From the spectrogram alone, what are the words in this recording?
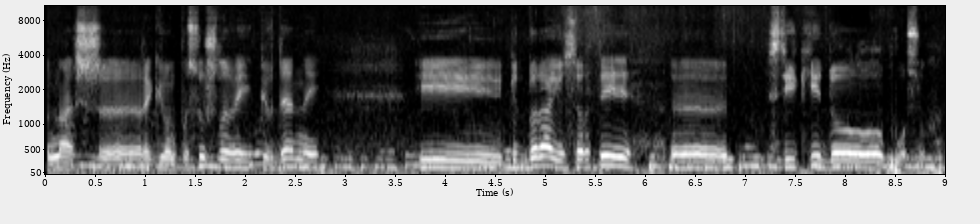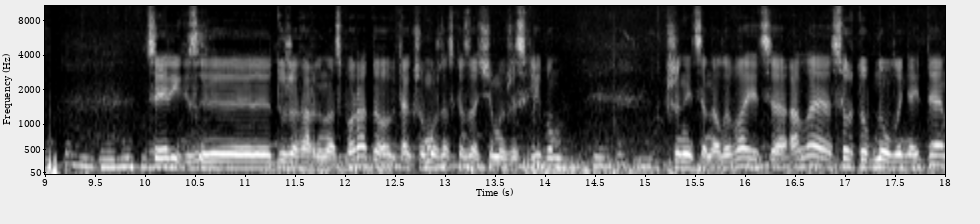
Наш е, регіон посушливий, південний. І підбираю сорти е, стійкі до посух. Цей рік е, дуже гарно нас порадував, так що можна сказати, що ми вже з хлібом. Пшениця наливається, але сортообновлення йде.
